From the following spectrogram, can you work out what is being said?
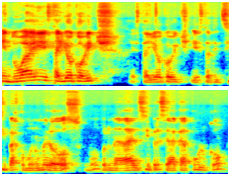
En Dubái está Djokovic, está Djokovic y está Tsitsipas como número dos, ¿no? Por Nadal siempre se da Acapulco.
